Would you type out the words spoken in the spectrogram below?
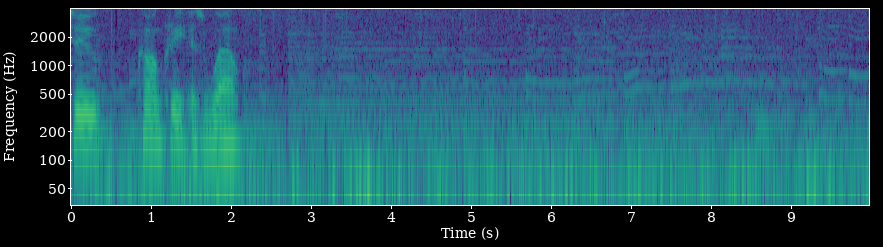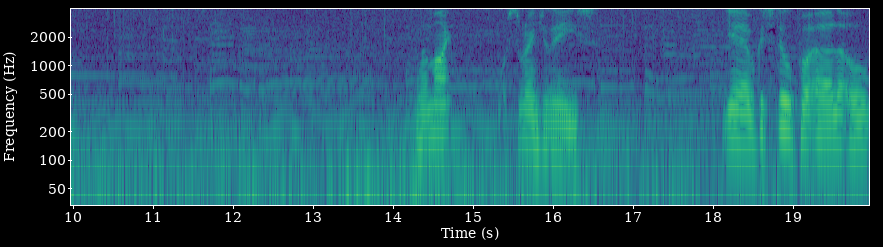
to concrete as well. Might... What's the range of these? Yeah, we could still put a little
